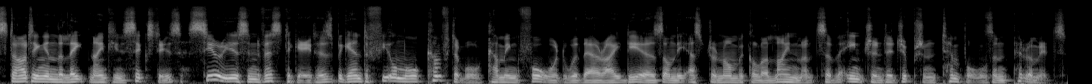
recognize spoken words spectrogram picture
Starting in the late 1960s, serious investigators began to feel more comfortable coming forward with their ideas on the astronomical alignments of ancient Egyptian temples and pyramids.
